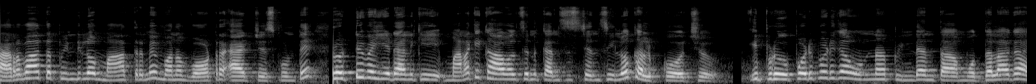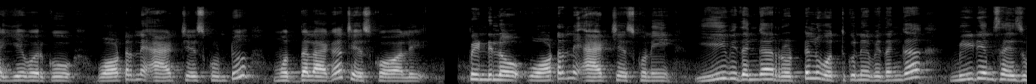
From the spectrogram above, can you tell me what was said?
తర్వాత పిండిలో మాత్రమే మనం వాటర్ యాడ్ చేసుకుంటే రొట్టె వేయడానికి మనకి కావాల్సిన కన్సిస్టెన్సీలో కలుపుకోవచ్చు. ఇప్పుడు పొడి పొడిగా ఉన్న పిండంతా ముద్దలాగా అయ్యే వరకు వాటర్ని యాడ్ చేసుకుంటూ ముద్దలాగా చేసుకోవాలి. పిండిలో వాటర్ని యాడ్ చేసుకొని ఈ విధంగా రొట్టెలు ఒత్తుకునే విధంగా మీడియం సైజు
